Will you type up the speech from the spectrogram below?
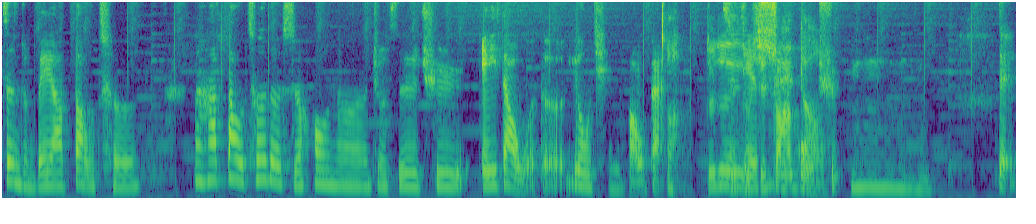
正准备要倒车，那他倒车的时候呢，就是去 A 到我的右前保杆，哦，对对，直接刷过去，嗯嗯嗯嗯，对，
